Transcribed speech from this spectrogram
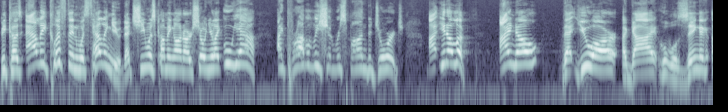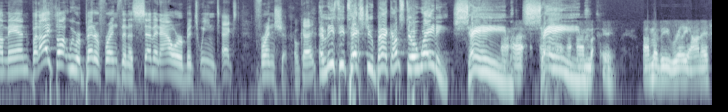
because Allie Clifton was telling you that she was coming on our show, and you're like, oh, yeah, I probably should respond to George. I, you know, look, I know that you are a guy who will zing a, a man, but I thought we were better friends than a seven hour between text friendship, okay? At least he texts you back. I'm still waiting. Shame. Shame. I, am I'm gonna be really honest.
